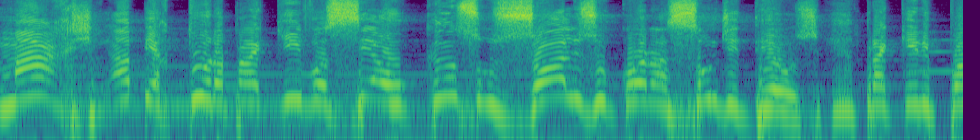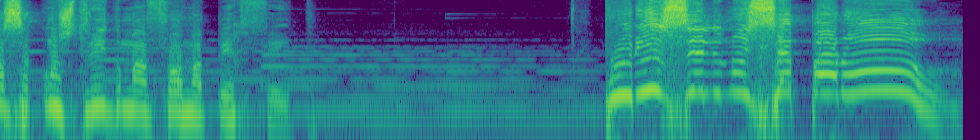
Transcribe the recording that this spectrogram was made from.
margem, abertura para que você alcance os olhos e o coração de Deus, para que Ele possa construir de uma forma perfeita. Por isso ele nos separou.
